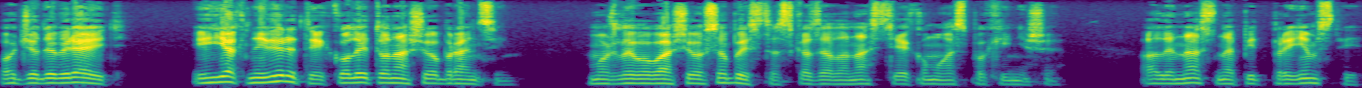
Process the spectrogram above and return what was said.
Отже, довіряють. І як не вірити, коли то наші обранці? Можливо, ваші особисто, сказала Настя якомога спокійніше. Але нас на підприємстві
